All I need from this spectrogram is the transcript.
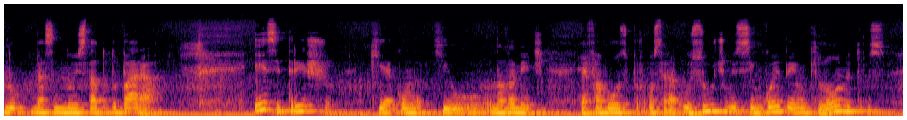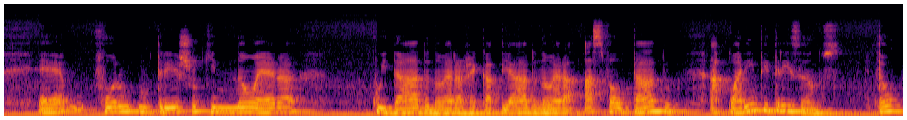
no, no estado do Pará. Esse trecho, que é que o, novamente é famoso por considerar os últimos 51 quilômetros, é, foram um trecho que não era cuidado, não era recapeado, não era asfaltado há 43 anos. Então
